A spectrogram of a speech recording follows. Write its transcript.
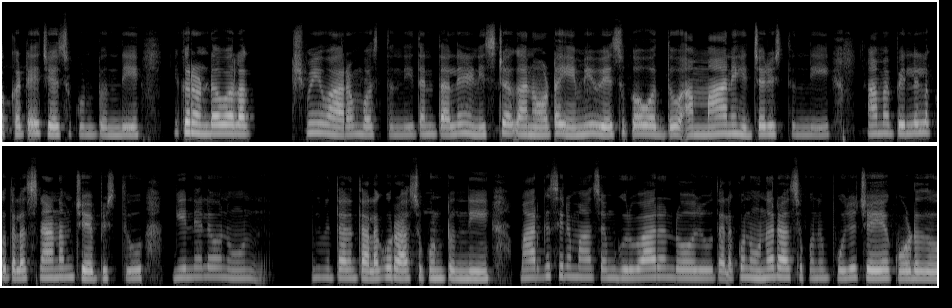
ఒక్కటే చేసుకుంటుంది. ఇక రెండవ లక్ష్మీవారం వస్తుంది. తన తల్లిని నిష్టగా నోట ఏమీ వేసుకోవద్దు. అమ్మా అని హెచ్చరిస్తుంది. ఆమె పిల్లలకు తలస్నానం చేపిస్తూ గిన్నెలో నూనె తన తలకు రాసుకుంటుంది. మార్గశిర మాసం గురువారం రోజు తలకు నూనె రాసుకుని పూజ చేయకూడదు.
